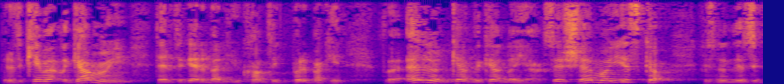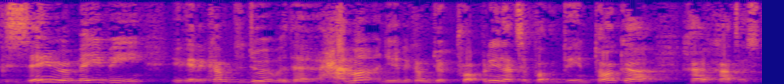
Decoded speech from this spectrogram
But if it came out the gamri, then forget about it. You can't put it back in. For Elon can the kan yakse shema yiska. Because then there's a gzeira. Maybe you're going to come to do it with a hammer, and you're going to come to do it properly, and that's a problem. Vein toka chayv chatas.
